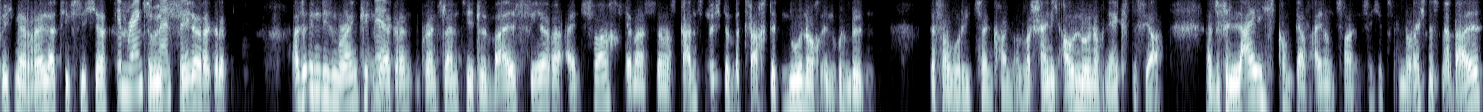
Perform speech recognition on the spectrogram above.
bin ich mir relativ sicher. Im Ranking so meinst du jetzt? Also in diesem Ranking ja. der Grand, Grand Slam-Titel, weil Federer einfach, wenn man es wenn ganz nüchtern betrachtet, nur noch in Wimbledon der Favorit sein kann und wahrscheinlich auch nur noch nächstes Jahr. Also vielleicht kommt er auf 21. Jetzt, wenn du rechnest, Nadal,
